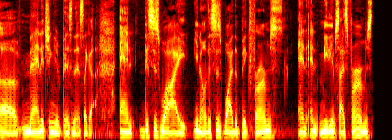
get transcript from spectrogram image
of managing your business. Like, uh, and this is why, you know, this is why the big firms and, and medium sized firms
